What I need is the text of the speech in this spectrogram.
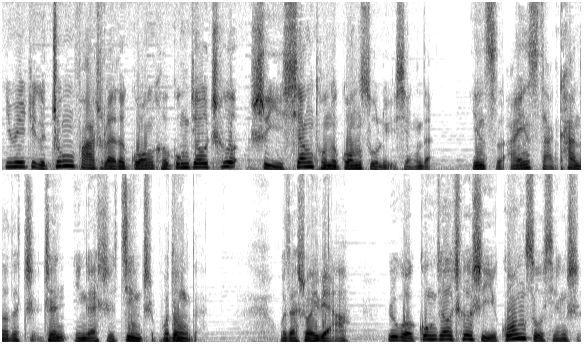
因为这个钟发出来的光和公交车是以相同的光速旅行的，因此爱因斯坦看到的指针应该是静止不动的。我再说一遍啊。如果公交车是以光速行驶，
